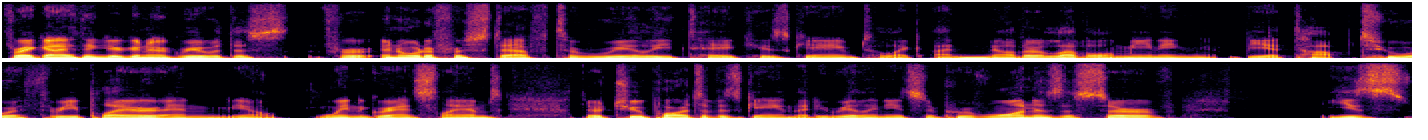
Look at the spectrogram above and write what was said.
Frank, and I think you're going to agree with this. For in order for Steph to really take his game to like another level, meaning be a top two or three player and you know win Grand Slams, there are two parts of his game that he really needs to improve. One is the serve. He's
